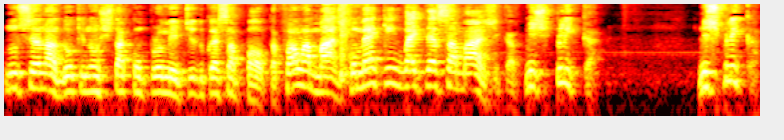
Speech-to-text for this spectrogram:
no senador que não está comprometido com essa pauta? Fala mais, como é que vai ter essa mágica? Me explica. Me explica.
